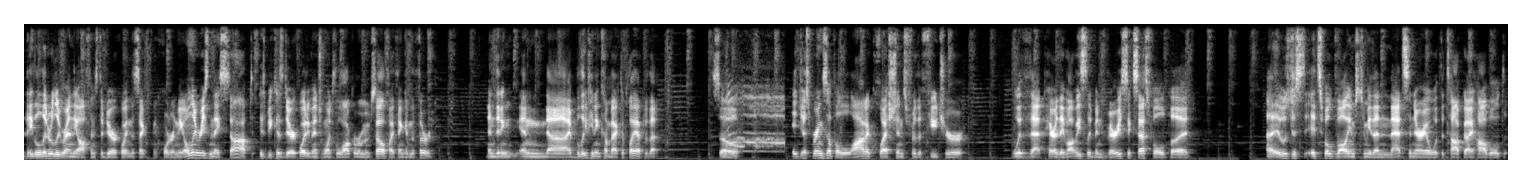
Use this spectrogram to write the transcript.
they literally ran the offense through Derrick White in the second quarter, and the only reason they stopped is because Derrick White eventually went to the locker room himself. I think in the third, and didn't, and uh, I believe he didn't come back to play after that. So it just brings up a lot of questions for the future with that pair. They've obviously been very successful, but uh, it was just it spoke volumes to me that in that scenario with the top guy hobbled,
